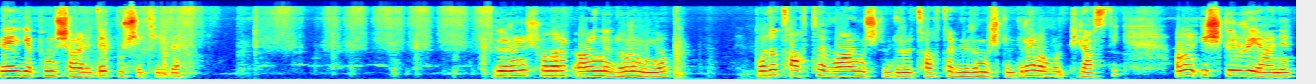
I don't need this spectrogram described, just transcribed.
Ve yapılmış hali de bu şekilde. Görünüş olarak aynı durmuyor. Burada tahta varmış gibi duruyor. Tahta bürünmüş gibi duruyor ama bu plastik. Ama iş görür yani.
